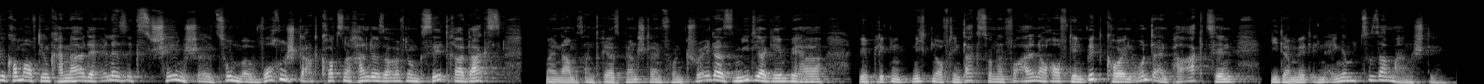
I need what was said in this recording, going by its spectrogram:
willkommen auf dem Kanal der LS Exchange äh, zum Wochenstart kurz nach Handelseröffnung Cetra DAX. Mein Name ist Andreas Bernstein von Traders Media GmbH. Wir blicken nicht nur auf den DAX, sondern vor allem auch auf den Bitcoin und ein paar Aktien, die damit in engem Zusammenhang stehen.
